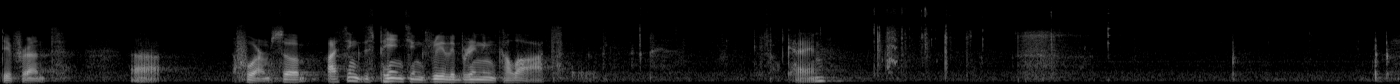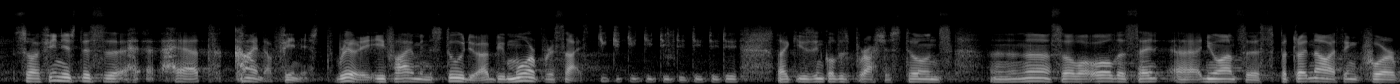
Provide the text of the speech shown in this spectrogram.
different uh, forms. So I think this painting is really bringing a lot. Okay. So I finished this uh, hat, kind of finished. Really, if I'm in the studio, I'd be more precise. Like using all these brushes, tones, uh, so all the uh, nuances. But right now, I think for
